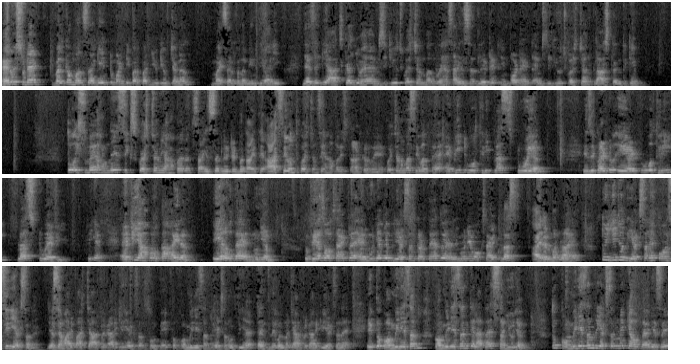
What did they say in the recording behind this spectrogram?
Hello student welcome once again to multipurpose YouTube channel myself Naveen Tiwari जैसे कि आजकल जो है एमसीक्यूज क्वेश्चन बन रहे हैं साइंस से related important MCQs question class tenth के। तो इसमें हमने सिक्स क्वेश्चन यहाँ पर साइंस से रिलेटेड बताए थे। आज सेवंथ क्वेश्चन से यहाँ पर स्टार्ट कर रहे हैं। क्वेश्चन नंबर सेवंथ है F E two O three plus two A L is equal to A L two O three plus two F E ठीक है? एफ़ यहाँ पर होता है आयरन एयर होता है एल्यूमिनियम तो फेस ऑक्साइड पर एल्यूमिनियम जब रिएक्शन करते हैं तो एल्यूमिनियम ऑक्साइड प्लस आयरन बन रहा है। तो ये जो रिएक्शन है, कौन सी रिएक्शन है? जैसे हमारे पास चार प्रकार की रिएक्शन होते हैं। तो कॉम्बिनेशन रिएक्शन होती है टेंथ लेवल में चार प्रकार की रिएक्शन है। एक तो कॉम्बिनेशन कॉम्बिनेशन कहलाता है संयोजन। तो कॉम्बिनेशन रिएक्शन में क्या होता है? जैसे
